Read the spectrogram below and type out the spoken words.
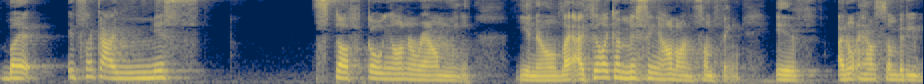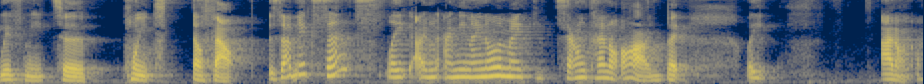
But it's like I miss stuff going on around me. You know, like I feel like I'm missing out on something if I don't have somebody with me to point stuff out does that make sense? Like, I, I mean, I know that might sound kind of odd, but like, I don't know.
